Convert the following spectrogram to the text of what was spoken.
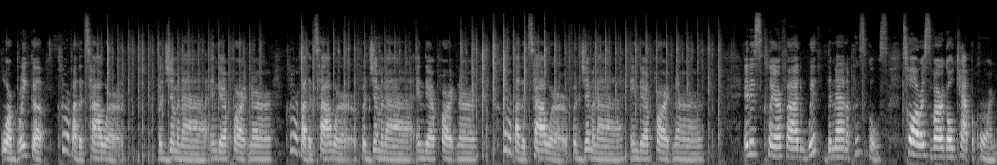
or a breakup. Clarify the tower for Gemini and their partner. Clarify the tower for Gemini and their partner. Clarify the tower for Gemini and their partner. It is clarified with the Nine of Pentacles. Taurus, Virgo, Capricorn.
